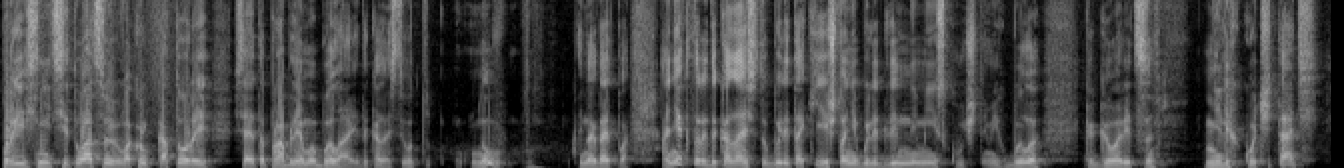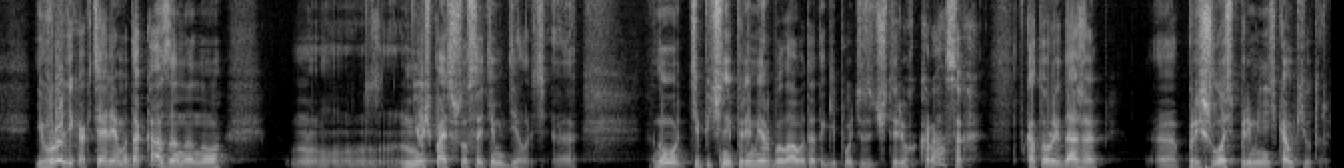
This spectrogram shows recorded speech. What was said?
прояснить ситуацию, вокруг которой вся эта проблема была и доказательства. Вот, ну, иногда это плохо. А некоторые доказательства были такие, что они были длинными и скучными. Их было, как говорится, нелегко читать. И вроде как теорема доказана, но не очень понятно, что с этим делать. Ну, типичный пример была вот эта гипотеза четырех красок, в которой даже э, пришлось применить компьютер.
